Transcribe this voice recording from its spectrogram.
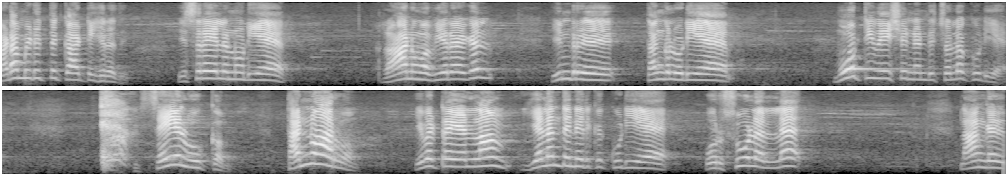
படமெடுத்து காட்டுகிறது. இஸ்ரேலினுடைய இராணுவ வீரர்கள் இன்று தங்களுடைய மோட்டிவேஷன் என்று சொல்லக்கூடிய செயல் ஊக்கம் தன்னார்வம் இவற்றையெல்லாம் இழந்து நிற்கக்கூடிய ஒரு சூழல்ல நாங்கள்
